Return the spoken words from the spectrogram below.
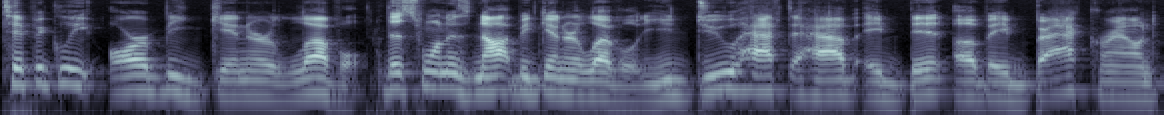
typically are beginner level. This one is not beginner level. You do have to have a bit of a background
